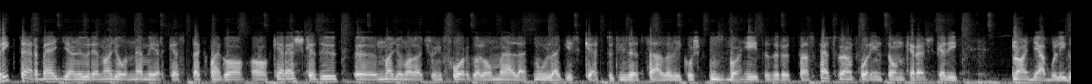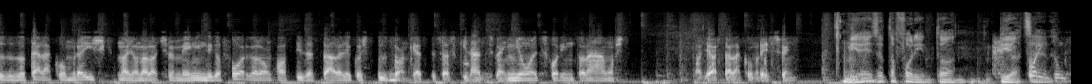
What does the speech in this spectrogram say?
Richterbe egyenlőre nagyon nem érkeztek meg a, a kereskedők, nagyon alacsony forgalom mellett 0,2%-os pluszban 7570 forinton kereskedik, nagyjából igaz az a Telekomra is, nagyon alacsony még mindig a forgalom, 6%-os pluszban 298 forinton áll most Magyar Telekom részvény. Mi a helyzet a forinton piacán? Forintunk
